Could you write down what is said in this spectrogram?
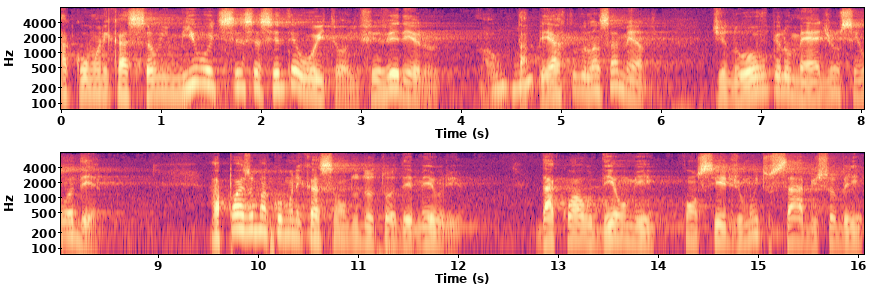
a comunicação em 1868, ó, em fevereiro. Está uhum. perto do lançamento. De novo pelo médium Senhor D. Após uma comunicação do Dr. Demeure, da qual deu-me conselhos muito sábios sobre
